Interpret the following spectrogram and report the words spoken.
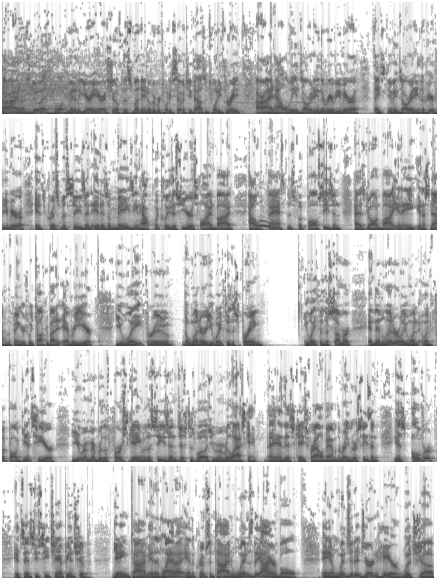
All right, let's do it. Welcome into the Gary Harris Show for this Monday, November 27, 2023. All right, Halloween's already in the rearview mirror. Thanksgiving's already in the rearview mirror. It's Christmas season. It is amazing how quickly this year is flying by, how Woo. fast this football season has gone by in a, in a snap of the fingers. We talk about it every year. You wait through the winter, you wait through the spring, you wait through the summer, and then literally when, when football gets here, you remember the first game of the season just as well as you remember the last game. In this case for Alabama, the regular season is over. It's SEC championship game time in Atlanta and the Crimson Tide wins the Iron Bowl and wins it at Jordan Hare, which, uh,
